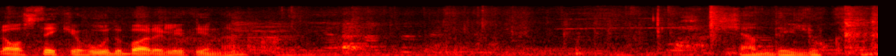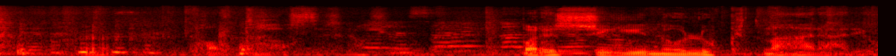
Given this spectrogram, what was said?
La oss stikke hodet bare litt inn her. Åh, kjenn de luktene. Fantastisk. altså. Bare synet og luktene her er jo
